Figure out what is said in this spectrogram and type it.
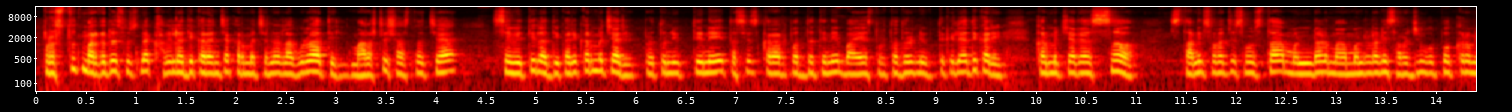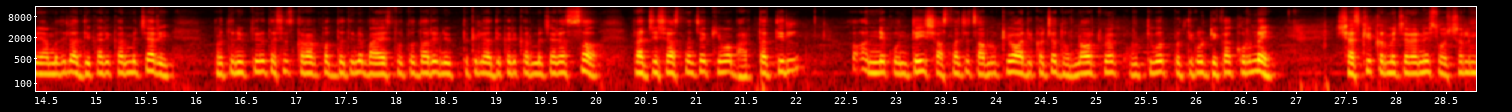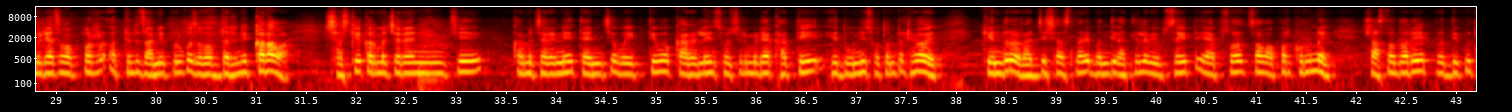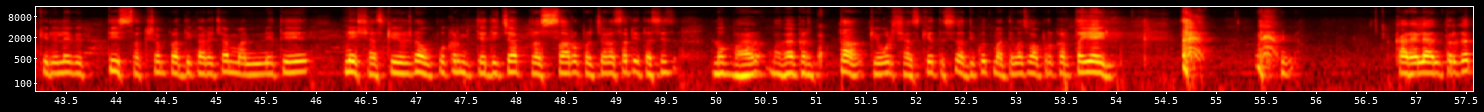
प्रस्तुत मार्गदर्शक सूचना खालील अधिकाऱ्यांच्या कर्मचाऱ्यांना लागू राहतील. महाराष्ट्र शासनाच्या सेवेतील अधिकारी कर्मचारी प्रतिनियुक्तीने तसेच करार पद्धतीने बाह्य स्त्रोताद्वारे नियुक्त केले अधिकारी कर्मचाऱ्यासह स्थानिक स्वराज्य संस्था मंडळ महामंडळ आणि सार्वजनिक उपक्रम यामधील अधिकारी कर्मचारी प्रतिनियुक्तीने तसेच करार पद्धतीने बाह्यस्त्रोताद्वारे नियुक्त केले अधिकारी कर्मचाऱ्यासह राज्य शासनाच्या किंवा भारतातील अन्य कोणत्याही शासनाच्या चालू किंवा अधिकारच्या धोरणावर किंवा कृतीवर प्रतिकूल टीका करू नये. शासकीय कर्मचाऱ्यांनी सोशल मीडियाचा वापर अत्यंत जाणीवपूर्वक जबाबदारीने करावा. शासकीय कर्मचाऱ्यांचे कर्मचाऱ्यांनी त्यांचे वैयक्तिक व कार्यालयीन सोशल मीडिया खाते हे दोन्ही स्वतंत्र ठेवावेत. केंद्र राज्य शासनाने बंदी घातलेल्या वेबसाईट ॲप्सचा वापर करू नये. शासनाद्वारे प्राधिकृत केलेल्या व्यक्ती सक्षम प्राधिकाऱ्याच्या मान्यतेने शासकीय योजना उपक्रम इत्यादीच्या प्रसार व प्रचारासाठी तसेच लोक भा भागाकरता केवळ शासकीय तसेच अधिकृत माध्यमाचा वापर करता येईल. कार्यालयाअंतर्गत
